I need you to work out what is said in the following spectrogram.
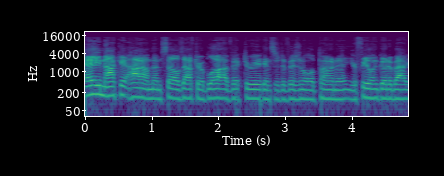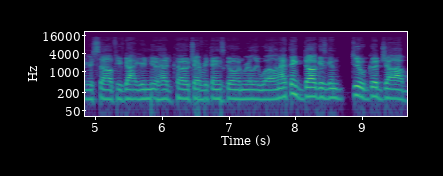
a not get high on themselves after a blowout victory against a divisional opponent. You're feeling good about yourself. You've got your new head coach. Everything's going really well, and I think Doug is going to do a good job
